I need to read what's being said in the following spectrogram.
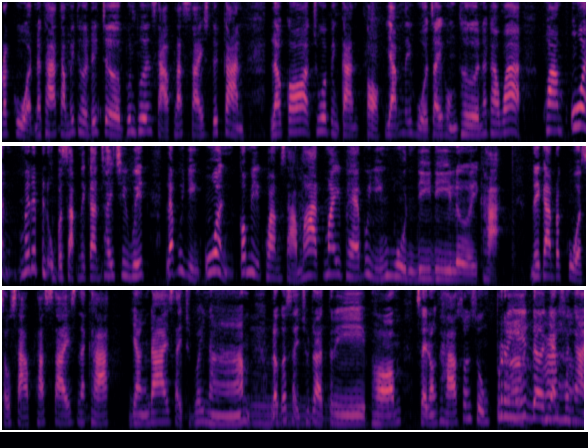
ประกวดนะคะทำให้เธอได้เจอเพื่อน ๆ สาว plus size ด้วยกัน แล้วก็ช่วยเป็นการตอกย้ำในหัวใจของเธอนะคะว่า ความอ้วนไม่ได้เป็นอุปสรรคในการใช้ชีวิต และผู้หญิงอ้วนก็มีความสามารถไม่แพ้ผู้หญิงหุ่นดี ๆ เลยค่ะ ในการประกวดสาวๆ plus size นะคะ ยังได้ใส่ชุดว่ายน้ำแล้วก็ใส่ชุดราตรี พร้อมใส่รองเท้าส้นสูงปรี๊ดอ่าเดินอย่างสง่า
